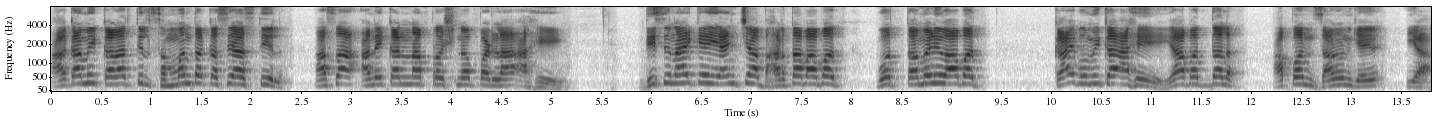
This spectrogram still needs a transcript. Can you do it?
आगामी काळातील संबंध कसे असतील असा अनेकांना प्रश्न पडला आहे. दिसनायके यांच्या भारताबाबत व तमिळीबाबत काय भूमिका आहे याबद्दल आपण जाणून घेऊया.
